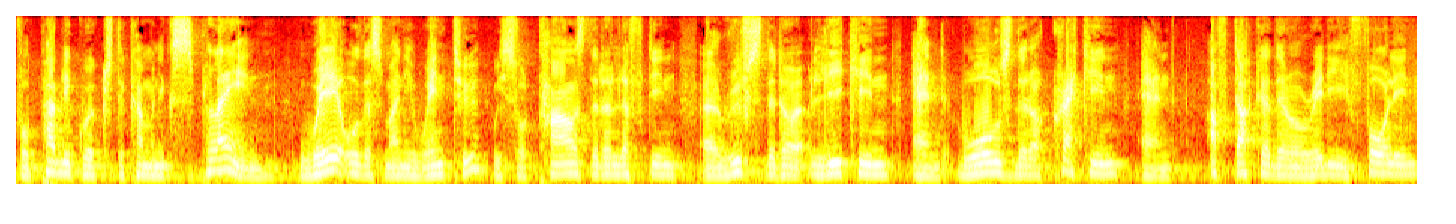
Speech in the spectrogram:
for public works to come and explain where all this money went to. We saw tiles that are lifting, uh, roofs that are leaking, and walls that are cracking, and afdaka that are already falling.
